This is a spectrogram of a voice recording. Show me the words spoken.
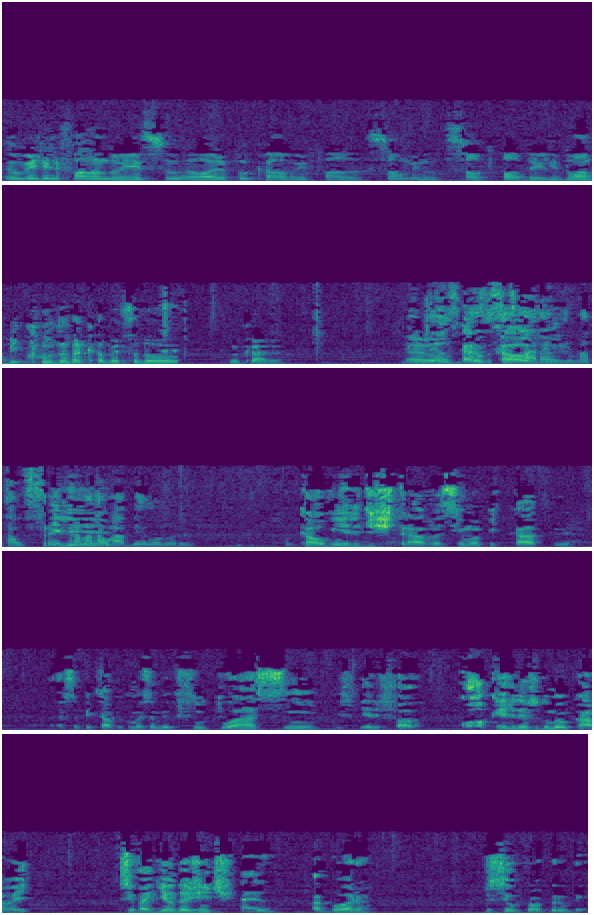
eu vejo ele falando isso, eu olho pro Calvin e falo, só um minuto, solto o pau dele e dou uma bicuda na cabeça do, do cara. Meu É, Deus, cara, mas o vocês Calvin, pararam de matar o Frank ele- pra matar o Rabelo agora. O Calvin ele destrava assim uma picape. Essa picape começa a meio que flutuar assim. E ele fala: Coloca ele dentro do meu carro aí. Você vai guiando a gente É. agora pro seu próprio bem.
